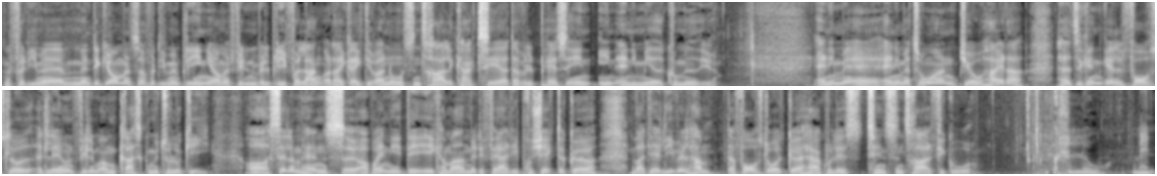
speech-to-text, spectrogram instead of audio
Men, fordi man, men det gjorde man så, fordi man blev enige om, at filmen ville blive for lang, og der ikke rigtig var nogen centrale karakterer, der ville passe ind i en animeret komedie. Anima- animatoren Joe Heider havde til gengæld foreslået at lave en film om græsk mytologi, og selvom hans øh, oprindelige idé ikke har meget med det færdige projekt at gøre, var det alligevel ham, der foreslog at gøre Hercules til en central figur. Klog mand.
